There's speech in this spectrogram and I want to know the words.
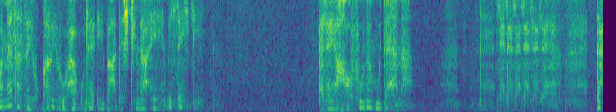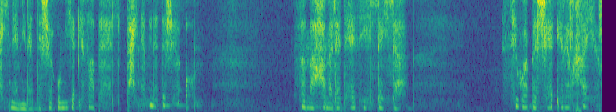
وماذا سيقرر هؤلاء بعد اجتماعهم الليلي؟ ألا يخافون مداهمة؟ لا لا لا لا لا دعينا من التشاؤم يا إيزابيل دعينا من التشاؤم فما حملت هذه الليلة سوى بشائر الخير.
